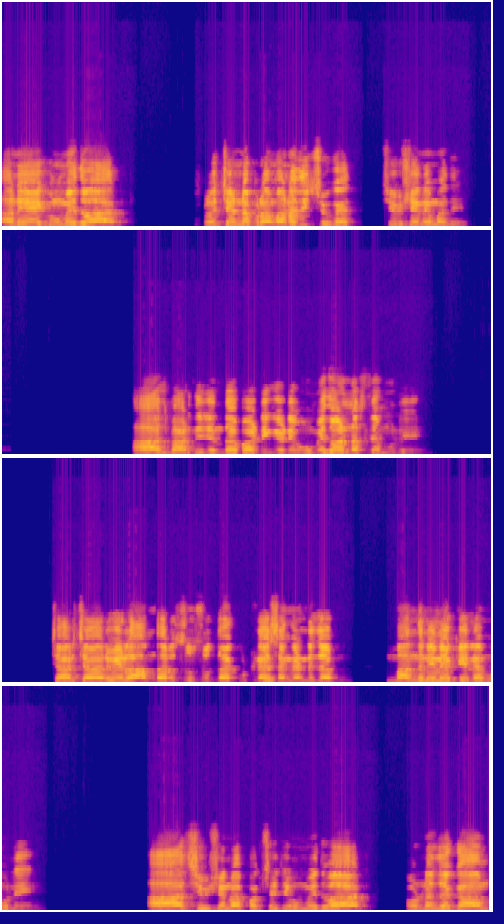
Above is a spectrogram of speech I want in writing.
अनेक उमेदवार प्रचंड प्रमाणात इच्छुक आहेत शिवसेनेमध्ये. आज भारतीय जनता पार्टीकडे उमेदवार नसल्यामुळे चार चार वेळा आमदार असून सुद्धा कुठल्याही संघटनेचा बांधणी न केल्यामुळे आज शिवसेना पक्षाचे उमेदवार फोडण्याचं काम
